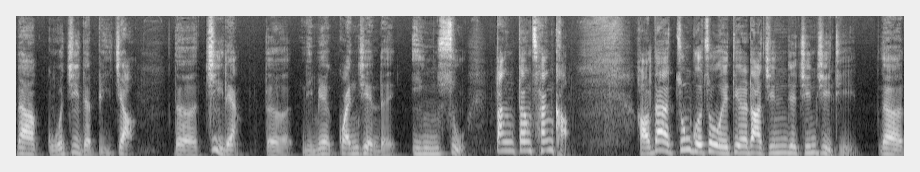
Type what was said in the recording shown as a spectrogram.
那国际的比较的计量的里面关键的因素，当当参考。好，那中国作为第二大经的经济体，那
